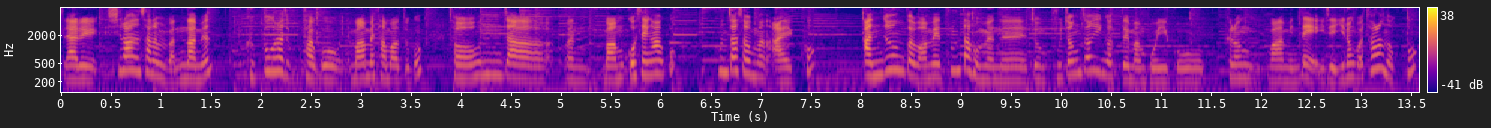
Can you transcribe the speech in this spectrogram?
나를 싫어하는 사람을 만나면 극복을 하지 못하고 마음에 담아두고 저 혼자만 마음고생하고 혼자서만 앓고 안 좋은 걸 마음에 품다 보면은 좀 부정적인 것들만 보이고 그런 마음인데 이제 이런 걸 털어놓고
